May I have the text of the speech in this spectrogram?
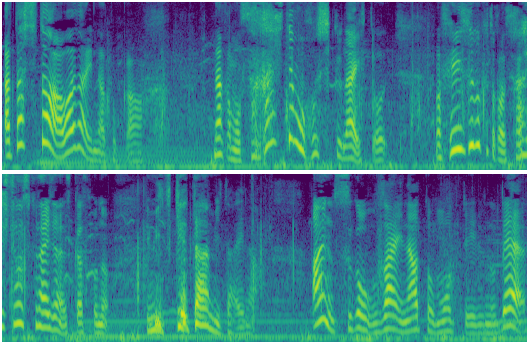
私と合わないなとかなんかもう探しても欲しくない人、まあ、Facebook とか探して欲しくないじゃないですか。この見つけたみたいな。ああいうのすごいうざいなと思っているので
